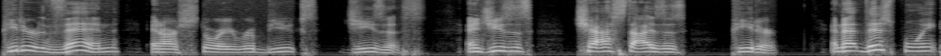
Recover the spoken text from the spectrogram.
Peter then, in our story, rebukes Jesus, and Jesus chastises Peter. And at this point,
